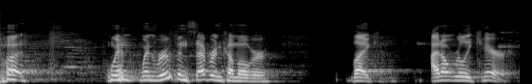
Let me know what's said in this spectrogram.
but when, when Ruth and Severin come over, like, I don't really care.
